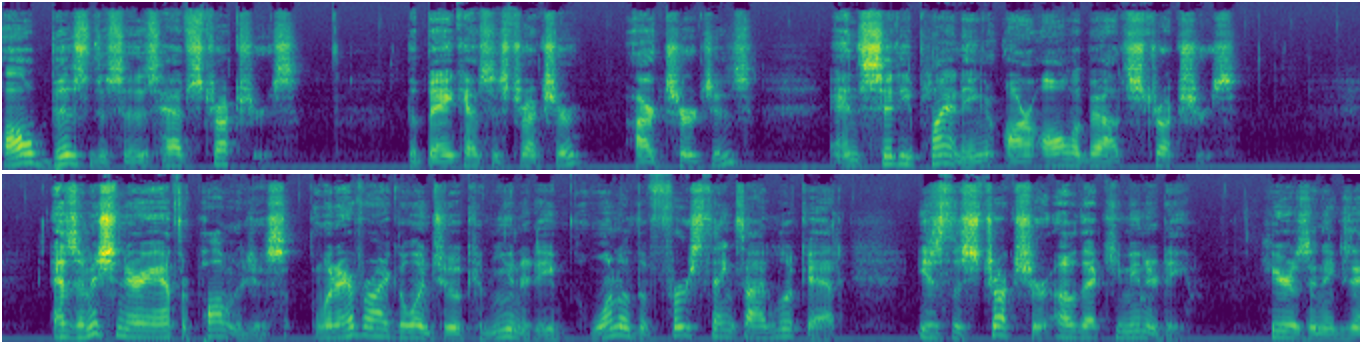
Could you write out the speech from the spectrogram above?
All businesses have structures. The bank has a structure, our churches, and city planning are all about structures. As a missionary anthropologist, whenever I go into a community, one of the first things I look at is the structure of that community. Here's an example.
